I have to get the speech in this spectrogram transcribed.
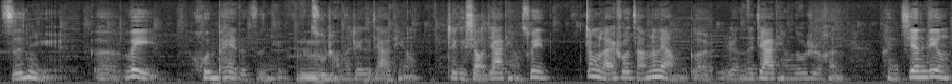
子女，呃，未婚配的子女组成的这个家庭，这个小家庭。所以这么来说，咱们两个人的家庭都是很很坚定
